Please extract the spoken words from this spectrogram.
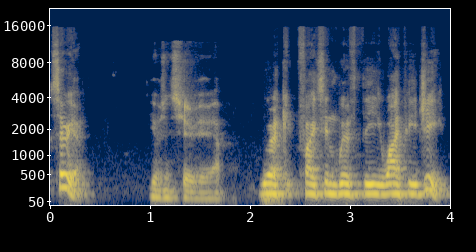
Syria. He was in Syria, yeah. Working, fighting with the YPG.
